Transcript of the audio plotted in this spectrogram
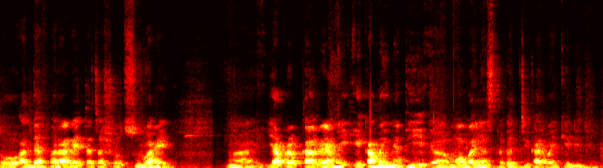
तो अद्याप फरार आहे त्याचा शोध सुरू आहे. या प्रकारे आम्ही एका महिन्यात ही मोबाईल हस्तगतची कारवाई केलेली आहे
